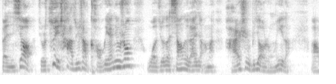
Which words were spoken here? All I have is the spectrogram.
本校就是最差最差考个研究生，我觉得相对来讲呢还是比较容易的啊。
